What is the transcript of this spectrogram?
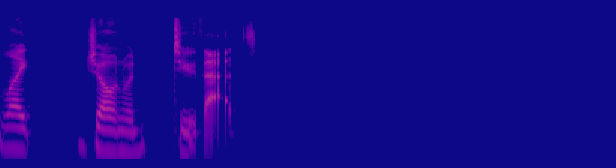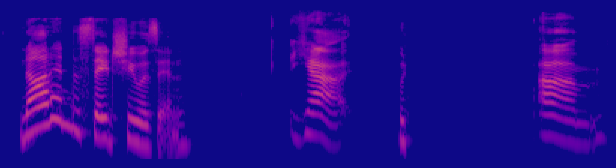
like Joan would do that. Not in the state she was in. yeah. Would- Um,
